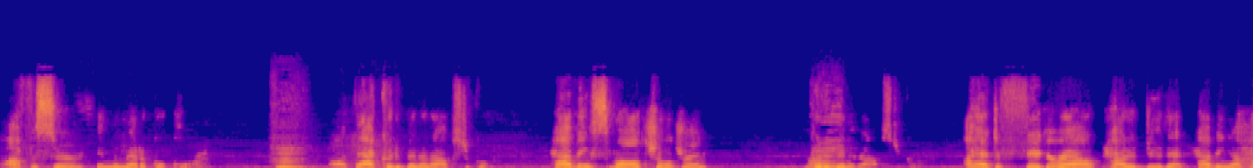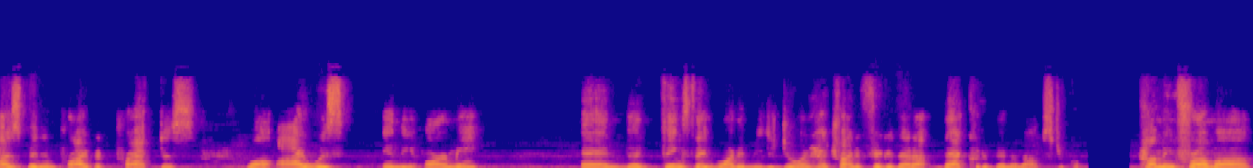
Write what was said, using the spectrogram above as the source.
officer in the medical corps. Hmm. Uh, that could have been an obstacle. Having small children could have been an obstacle. I had to figure out how to do that. Having a husband in private practice while I was in the army and the things they wanted me to do and trying to figure that out, that could have been an obstacle. Coming from a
